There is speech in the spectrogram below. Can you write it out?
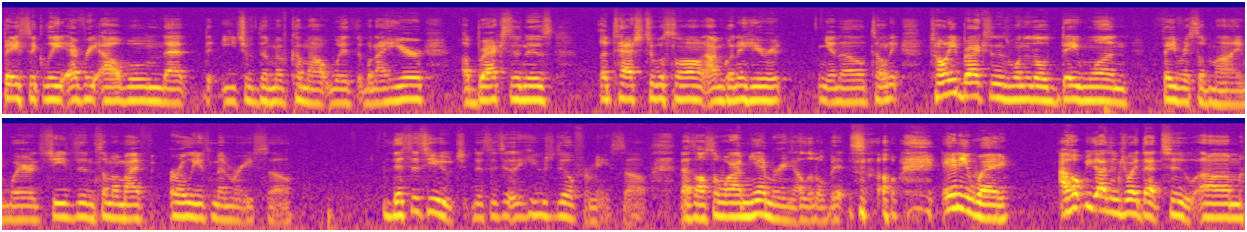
basically every album that each of them have come out with. When I hear a Braxton is attached to a song, I'm gonna hear it. You know, Toni Toni Braxton is one of those day one favorites of mine, where she's in some of my earliest memories. So this is huge. This is a huge deal for me. So that's also why I'm yammering a little bit. So anyway, I hope you guys enjoyed that too. Um,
